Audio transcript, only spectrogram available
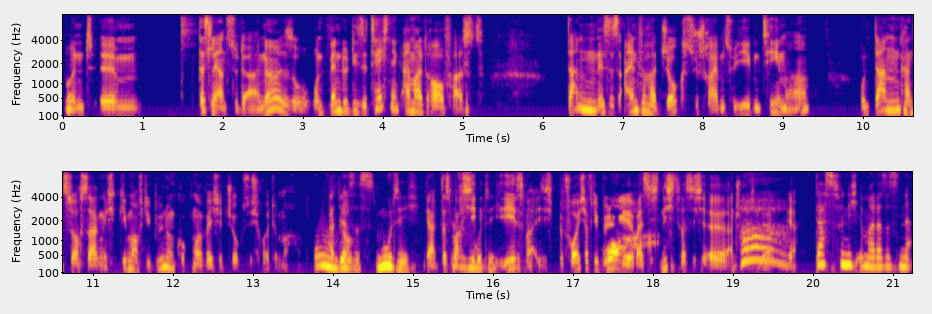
Mhm. Und ähm, das lernst du da, ne? So. Und wenn du diese Technik einmal drauf hast, dann ist es einfacher, Jokes zu schreiben zu jedem Thema. Und dann kannst du auch sagen, ich gehe mal auf die Bühne und guck mal, welche Jokes ich heute mache. Uh, also, das ist mutig. Ja, das, das mache ich je, jedes Mal. Ich, bevor ich auf die Bühne oh. gehe, weiß ich nicht, was ich äh, ansprechen werde. Ja. Das finde ich immer, das ist eine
